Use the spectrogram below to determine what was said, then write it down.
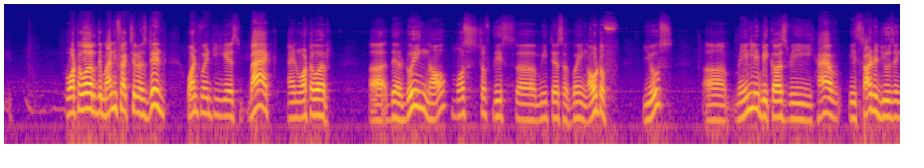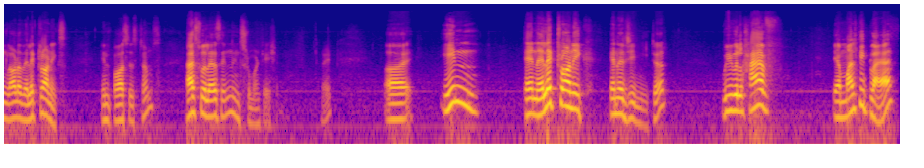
whatever the manufacturers did 120 years back and whatever uh, they are doing now most of these uh, meters are going out of use uh, mainly because we have we started using a lot of electronics in power systems as well as in instrumentation right. In an electronic energy meter we will have a multiplier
